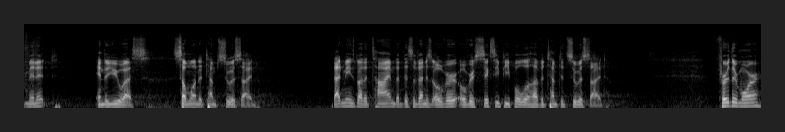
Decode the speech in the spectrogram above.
minute in the US, someone attempts suicide. That means by the time that this event is over, over 60 people will have attempted suicide. Furthermore,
